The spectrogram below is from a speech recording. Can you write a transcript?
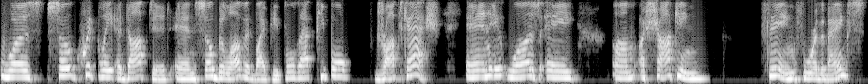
was so quickly adopted and so beloved by people that people dropped cash, and it was a um, a shocking thing for the banks.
